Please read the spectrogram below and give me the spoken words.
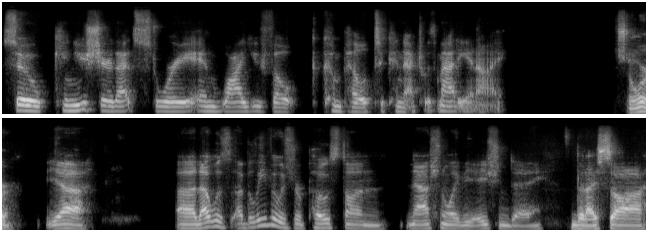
So, can you share that story and why you felt compelled to connect with Maddie and I? Sure. Yeah. Uh, that was, I believe it was your post on National Aviation Day that I saw.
